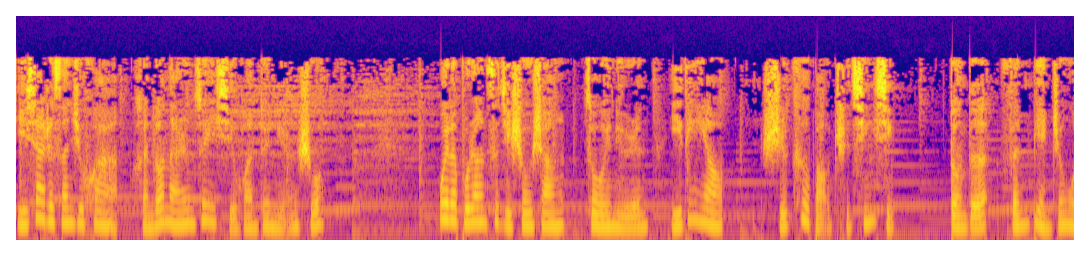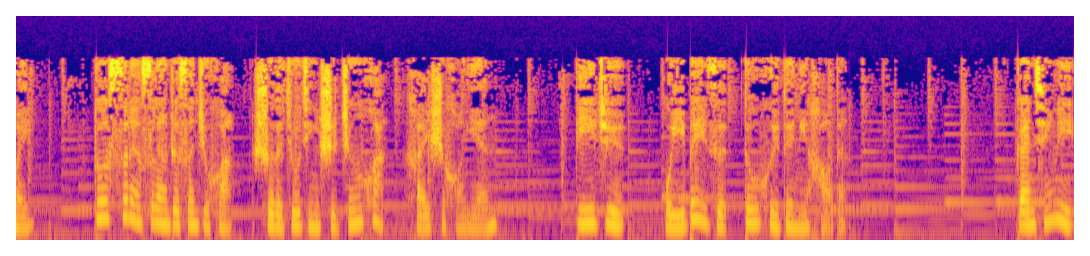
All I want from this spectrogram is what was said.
以下这三句话，很多男人最喜欢对女人说。为了不让自己受伤，作为女人一定要时刻保持清醒，懂得分辨真伪，多思量思量这三句话说的究竟是真话还是谎言。第一句，我一辈子都会对你好的。感情里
